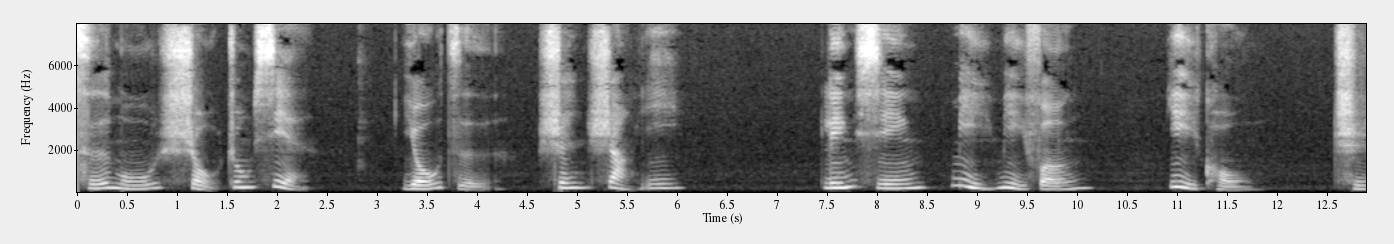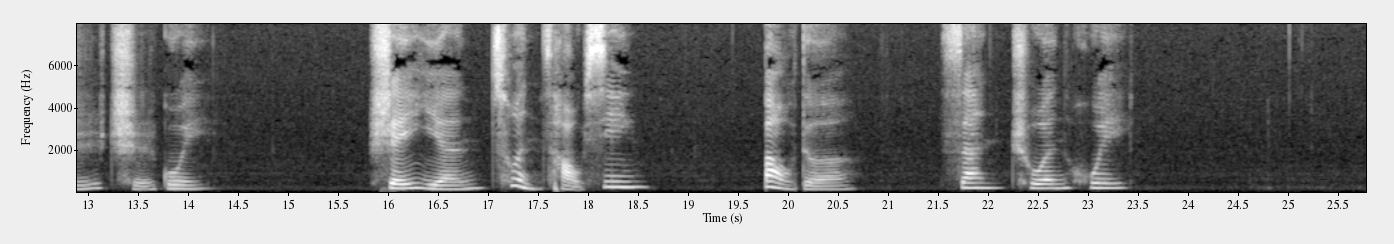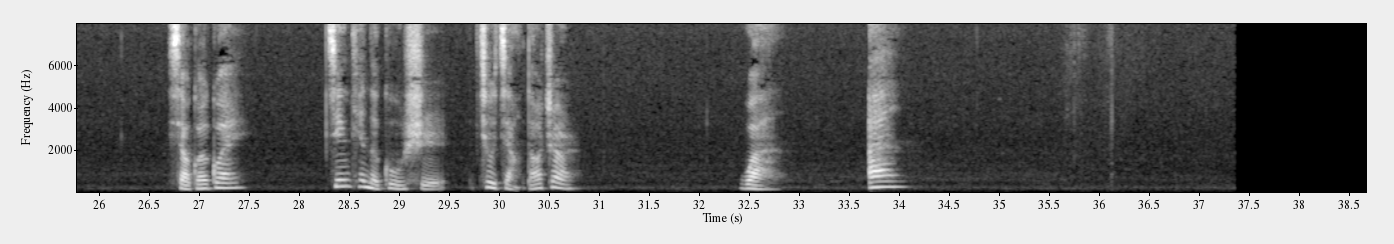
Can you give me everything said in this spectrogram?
慈母手中线，游子身上衣。临行密密缝，意恐迟迟归。谁言寸草心，报得三春晖。小乖乖，今天的故事。就讲到这儿，晚安。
